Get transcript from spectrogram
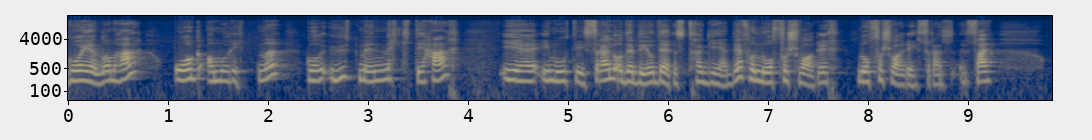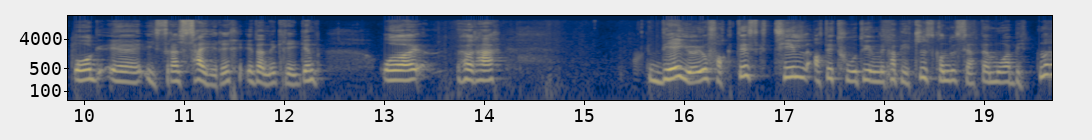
gå gjennom her. Og amorittene går ut med en mektig hær imot Israel. Og det blir jo deres tragedie, for nå forsvarer, nå forsvarer Israel seg. Og eh, Israel seirer i denne krigen. Og hør her Det gjør jo faktisk til at i 22. kapittel kan du se at det er moabittene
